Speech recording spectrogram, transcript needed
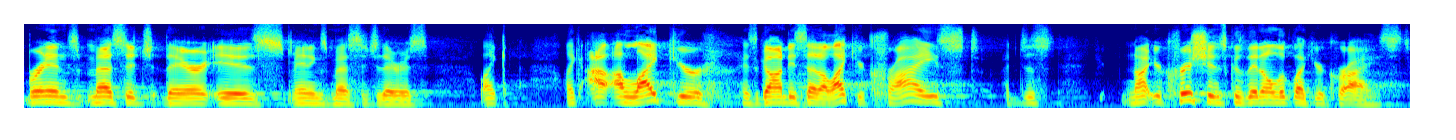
Brennan's message there is, Manning's message there is like, like I, I like your, as Gandhi said, I like your Christ. I just, not your Christians because they don't look like your Christ.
